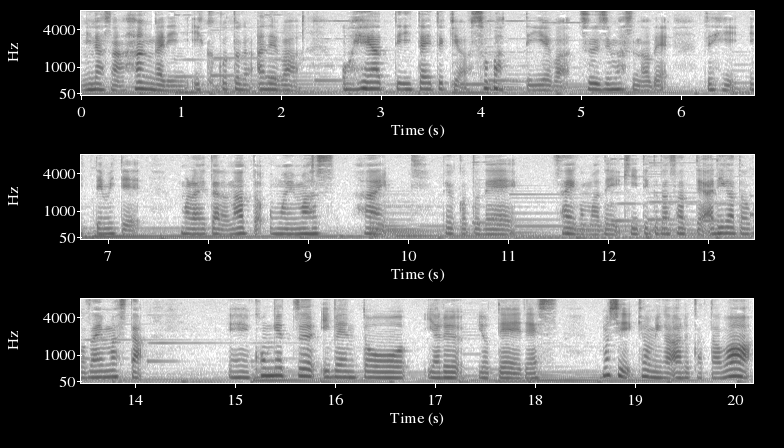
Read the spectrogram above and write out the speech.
皆さんハンガリーに行くことがあればお部屋って言いたい時はそばって言えば通じますので是非行ってみてもらえたらなと思います。はいということで最後まで聞いてくださってありがとうございました。えー、今月イベントをやる予定です。もし興味がある方は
